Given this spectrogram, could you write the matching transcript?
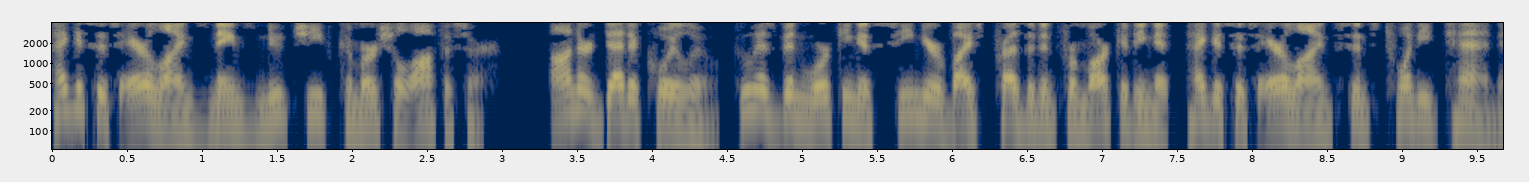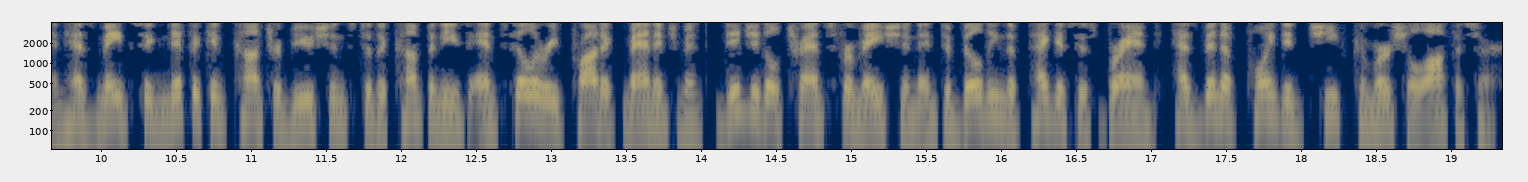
Pegasus Airlines names new Chief Commercial Officer. Onur Dedeköylü, who has been working as Senior Vice President for Marketing at Pegasus Airlines since 2010 and has made significant contributions to the company's ancillary product management, digital transformation and to building the Pegasus brand, has been appointed Chief Commercial Officer.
